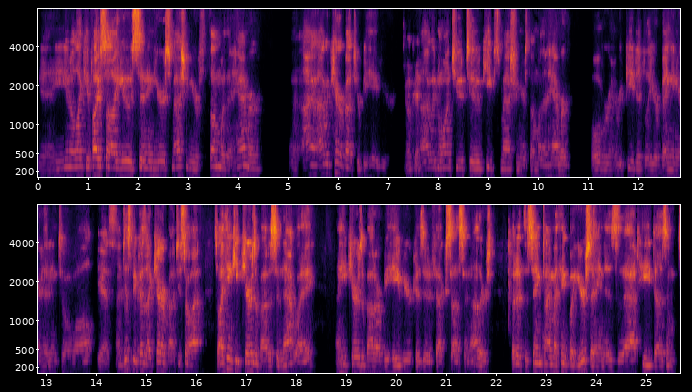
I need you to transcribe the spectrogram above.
yeah, you know like if i saw you sitting here smashing your thumb with a hammer uh, I, I would care about your behavior Okay. I wouldn't want you to keep smashing your thumb with a hammer over and repeatedly or banging your head into a wall. Yes. And just because I care about you. So I so I think he cares about us in that way. He cares about our behavior because it affects us and others. But at the same time, I think what you're saying is that he doesn't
